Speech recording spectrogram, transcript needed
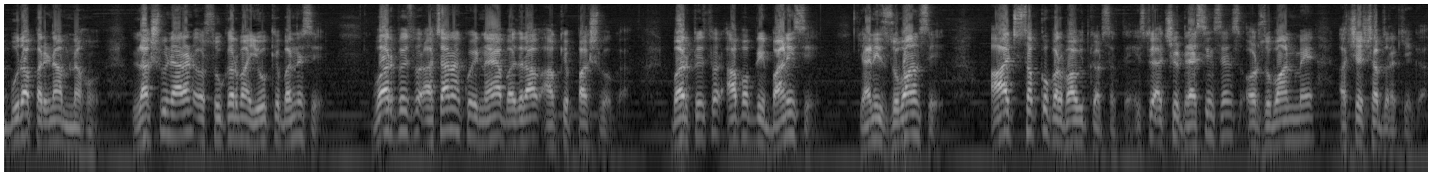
बुरा परिणाम न हो। लक्ष्मी नारायण और सुकर्मा योग के बनने से वर्क प्लेस पर अचानक कोई नया बदलाव आपके पक्ष में होगा। वर्क प्लेस पर आप अपनी बाणी से, यानी ज़ुबान से आज सबको प्रभावित कर सकते हैं। इसलिए अच्छी ड्रेसिंग सेंस और ज़ुबान में अच्छे शब्द रखिएगा।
